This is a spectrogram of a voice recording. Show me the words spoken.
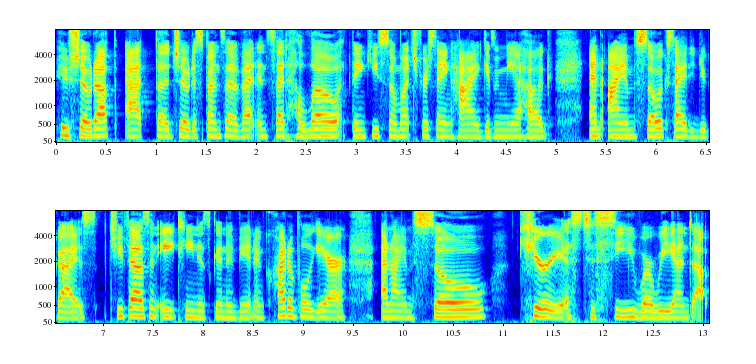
who showed up at the Joe Dispenza event and said hello. Thank you so much for saying hi, giving me a hug. And I am so excited, you guys. 2018 is going to be an incredible year. And I am so curious to see where we end up.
